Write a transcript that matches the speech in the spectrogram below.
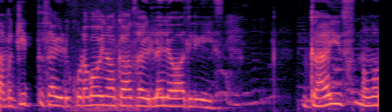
നമുക്ക് ഇത് സൈഡിൽ കൂടെ പോയി നോക്കാം. സൈഡിലല്ലോ അതിൽ ഗൈസ് ഗൈസ് നമ്മൾ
